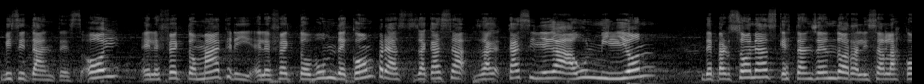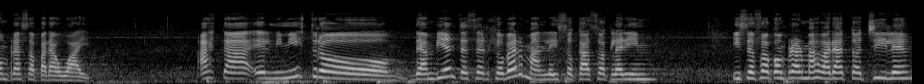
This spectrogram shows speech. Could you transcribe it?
visitantes. Hoy el efecto Macri, el efecto boom de compras, ya casi, llega a un millón de personas que están yendo a realizar las compras a Paraguay. Hasta el ministro de Ambiente, Sergio Berman, le hizo caso a Clarín y se fue a comprar más barato a Chile.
